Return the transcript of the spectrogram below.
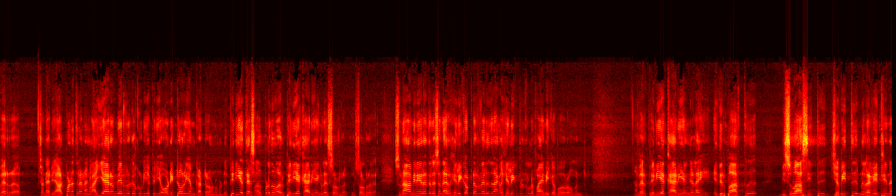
அவர் சொன்னார் யாழ்ப்பாணத்தில் நாங்கள் ஐயாயிரம் பேர் இருக்கக்கூடிய பெரிய ஆடிட்டோரியம் கட்டணும் உண்டு. பெரிய தரிசனம். எப்பொழுதும் அவர் பெரிய காரியங்களை சொல்கிற சொல்கிறவர் சுனாமி நேரத்தில் சொன்னார் ஹெலிகாப்டர் வருது நாங்கள் ஹெலிகாப்டரில் பயணிக்க போகிறோம் என்று. அவர் பெரிய காரியங்களை எதிர்பார்த்து விசுவாசித்து ஜெபித்து நிறைவேற்றின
